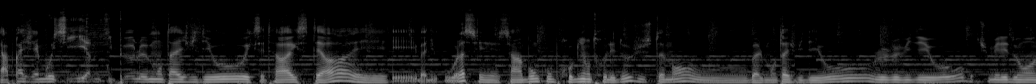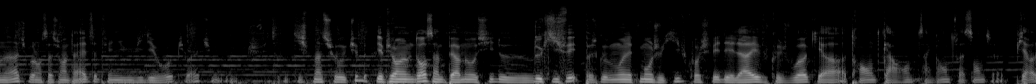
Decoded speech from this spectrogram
Après, j'aime aussi un petit peu le montage vidéo, etc., etc. Et, bah du coup, voilà, c'est un bon compromis entre les deux justement, où bah, le montage vidéo, le jeu vidéo, bah, tu mets les deux en un, tu balances ça sur internet, ça te fait une vidéo, et puis ouais, tu, fais ton petit chemin sur YouTube. Et puis en même temps, ça me permet aussi de, de kiffer, parce que honnêtement, je kiffe quand je fais des lives que je vois qu'il y a 30, 40, 50, 60. Pire,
